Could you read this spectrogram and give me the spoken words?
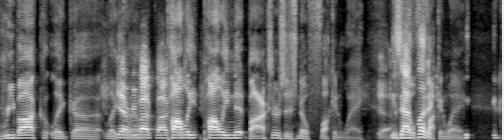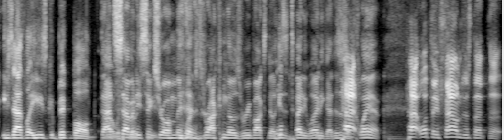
Reebok, like, uh, like yeah, uh, Reebok boxers. poly poly knit boxers. There's no fucking way. Yeah. He's There's no athletic. fucking way. He- He's athletic. He's big bald. uh, That with 76 year old man is rocking those Reeboks. No, he's a tiny whitey guy. This is Pat- a plant. Pat, what they found is that the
